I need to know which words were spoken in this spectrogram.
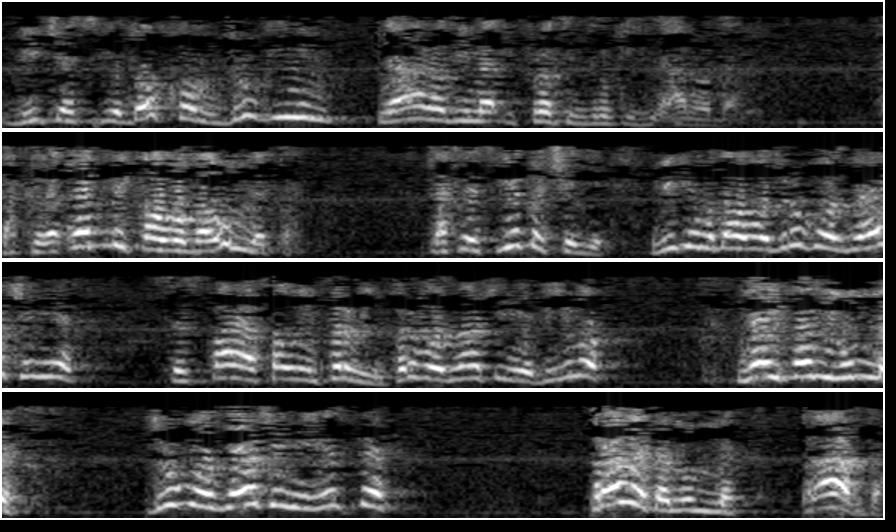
bit će svjedokom drugim narodima i protiv drugih naroda. Dakle, odlika ovoga ummeta. Dakle, svjedočenje. Vidimo da ovo drugo značenje se spaja sa ovim prvim. Prvo značenje je bilo najbolji ummet. Drugo značenje jeste pravedan ummet pravda.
